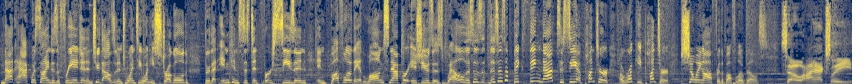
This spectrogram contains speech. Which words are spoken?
Matt Haack was signed as a free agent in 2020 when he struggled through that inconsistent first season in Buffalo. They had long snapper issues as well. This is this is a big thing, Matt, to see a punter, a rookie punter, showing off for the Buffalo Bills. So I actually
